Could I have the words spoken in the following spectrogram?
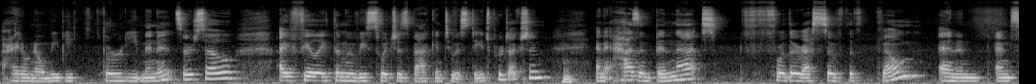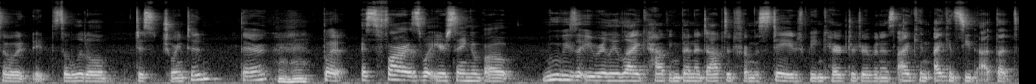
I don't know, maybe 30 minutes or so, I feel like the movie switches back into a stage production. Hmm. And it hasn't been that for the rest of the film. And and so it, it's a little disjointed there. But as far as what you're saying about movies that you really like having been adapted from the stage being character driven is I can I can see that. That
